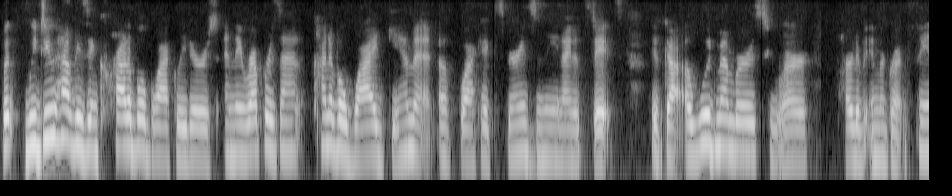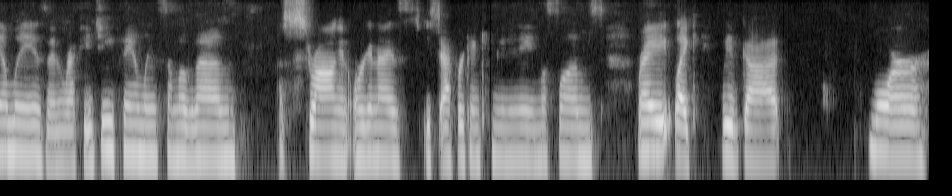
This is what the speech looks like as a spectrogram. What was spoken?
but we do have these incredible black leaders, and they represent kind of a wide gamut of black experience in the United States. They've got AWOOD members who are part of immigrant families and refugee families, some of them, a strong and organized East African community, Muslims, right? Like we've got more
